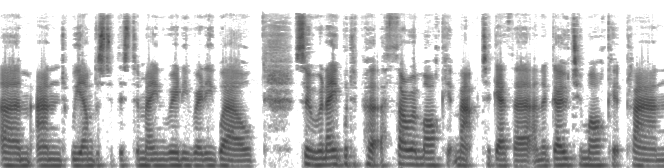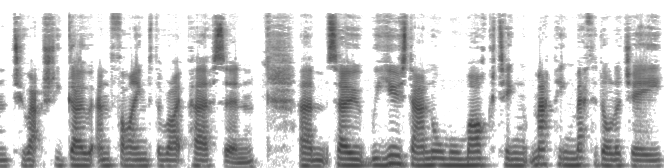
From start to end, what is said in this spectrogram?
um, and we understood this domain really, really well. So we were able to put a thorough market map together and a go-to-market plan to actually go and find the right person. Um, so we used our normal marketing mapping methodology,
